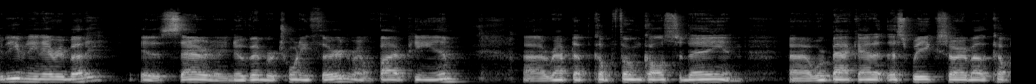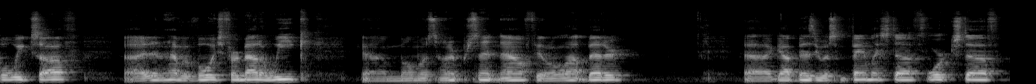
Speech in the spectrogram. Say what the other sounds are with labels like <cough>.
Good evening, everybody. It is Saturday, November 23rd, around 5 p.m. Uh, wrapped up a couple phone calls today, and uh, we're back at it this week. Sorry about a couple weeks off. Uh, I didn't have a voice for about a week. I'm almost 100% now, feeling a lot better. Uh, got busy with some family stuff, work stuff.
